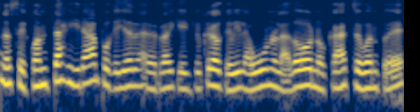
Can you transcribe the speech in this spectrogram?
no sé cuántas irán, porque yo la verdad que yo creo que vi la 1, la 2, no cacho cuánto es,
